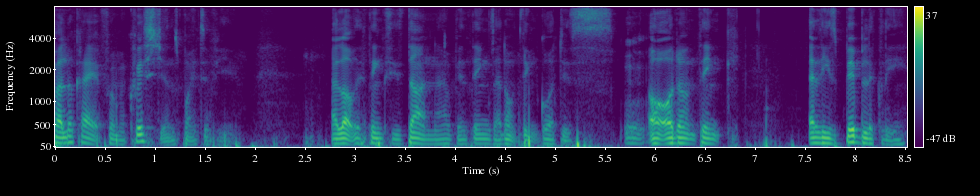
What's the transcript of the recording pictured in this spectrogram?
I look at it from a Christian's point of view, a lot of the things he's done have been things I don't think God is, Mm. or I don't think, at least biblically,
